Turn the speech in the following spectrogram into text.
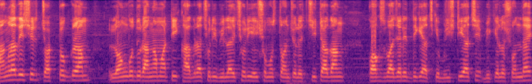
বাংলাদেশের চট্টগ্রাম, লংগদু, রাঙামাটি, খাগড়াছড়ি, বিলাইছড়ি এই সমস্ত অঞ্চলের চিটাগাং, কক্সবাজারের দিকে আজকে বৃষ্টি আছে বিকেল ও সন্ধ্যায়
